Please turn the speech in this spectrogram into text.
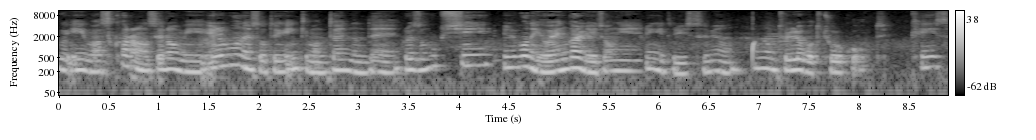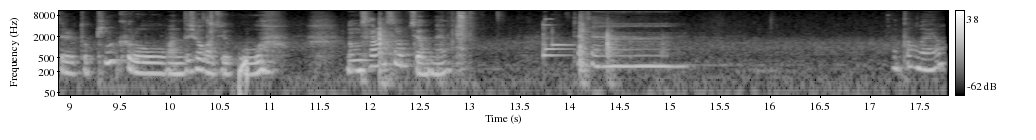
그리고 이 마스카라랑 세럼이 일본에서 되게 인기 많다 했는데 그래서 혹시 일본에 여행 갈 예정인 프링이들 있으면 한번 들려봐도 좋을 것 같아. 케이스를 또 핑크로 만드셔가지고 너무 사랑스럽지 않나요? 짜잔! 어떤가요?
